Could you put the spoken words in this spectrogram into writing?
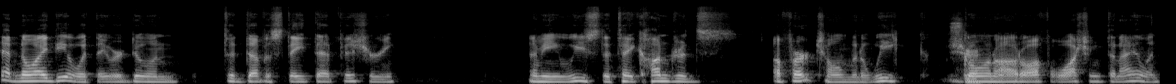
Had no idea what they were doing to devastate that fishery. I mean, we used to take hundreds of perch home in a week Sure. going out off of Washington Island.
